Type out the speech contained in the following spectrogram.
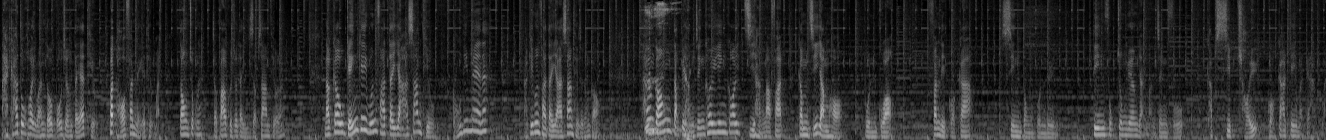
大家都可以揾到保障第一條不可分離嘅條文，當中咧就包括咗第二十三條啦。嗱，究竟基本法第廿三條講啲咩呢？嗱，基本法第廿三條就咁講：香港特別行政區應該自行立法，禁止任何叛國、分裂國家、煽動叛亂、顛覆中央人民政府及竊取國家機密嘅行為，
